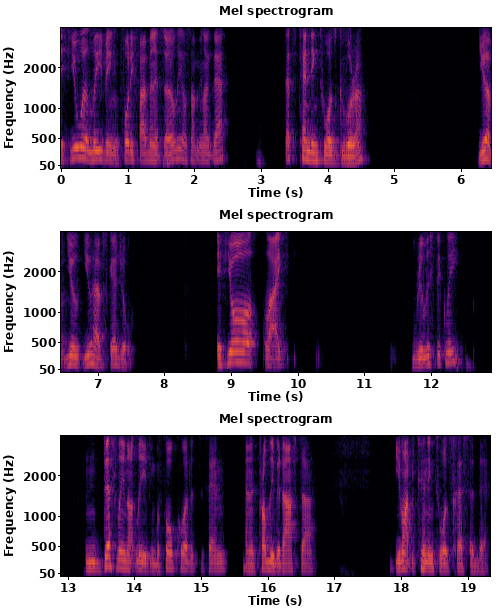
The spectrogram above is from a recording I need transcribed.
if you were leaving 45 minutes early or something like that, that's tending towards gevura. You have you you have schedule. If you're like realistically, definitely not leaving before quarter to 10 and probably a bit after, you might be tending towards chesed there.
